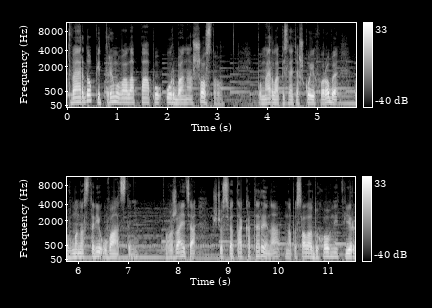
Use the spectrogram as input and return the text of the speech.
твердо підтримувала папу Урбана VI. Померла після тяжкої хвороби в монастирі у Вацтині. Вважається, що свята Катерина написала духовний твір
